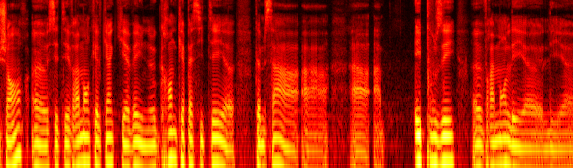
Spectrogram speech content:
genre. C'était vraiment quelqu'un qui avait une grande capacité comme ça à épouser euh, vraiment les, euh, euh,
